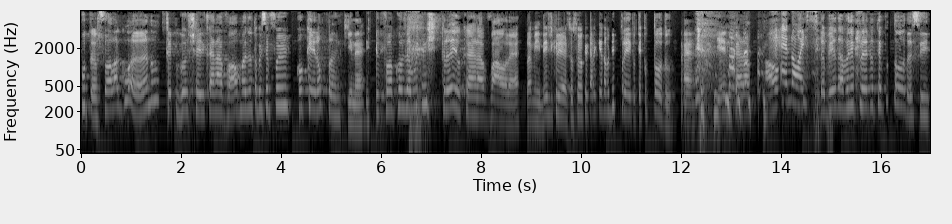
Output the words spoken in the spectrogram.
puta, eu sou alagoano, sempre gostei de carnaval, mas eu também sempre fui roqueirão punk, né? E foi uma coisa muito estranha o carnaval, né? Pra mim, desde criança. Eu sou aquele cara que andava de preto o tempo todo, né? E aí no carnaval É nóis. também andava de preto o tempo todo, assim.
